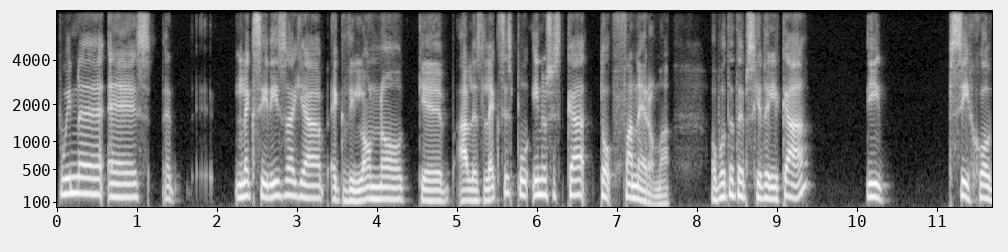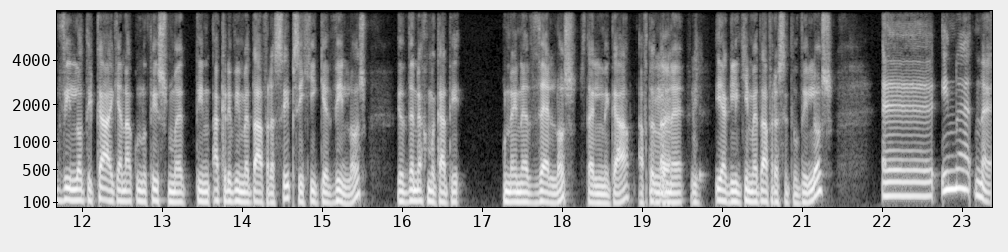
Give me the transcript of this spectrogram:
που είναι ε, ε, λέξη ρίζα για εκδηλώνω και άλλες λέξεις που είναι ουσιαστικά το φανέρωμα. Οπότε τα ψυχεδελικά ή ψυχοδηλωτικά για να ακολουθήσουμε την ακριβή μετάφραση, ψυχή και δήλος, γιατί δεν έχουμε κάτι που να είναι δέλος στα ελληνικά, αυτό ναι. ήταν η αγγλική μετάφραση του δήλος, ε, είναι ναι,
